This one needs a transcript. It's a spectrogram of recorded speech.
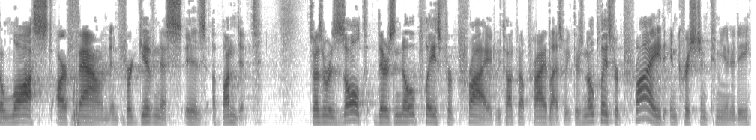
The lost are found, and forgiveness is abundant. So, as a result, there's no place for pride. We talked about pride last week. There's no place for pride in Christian community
